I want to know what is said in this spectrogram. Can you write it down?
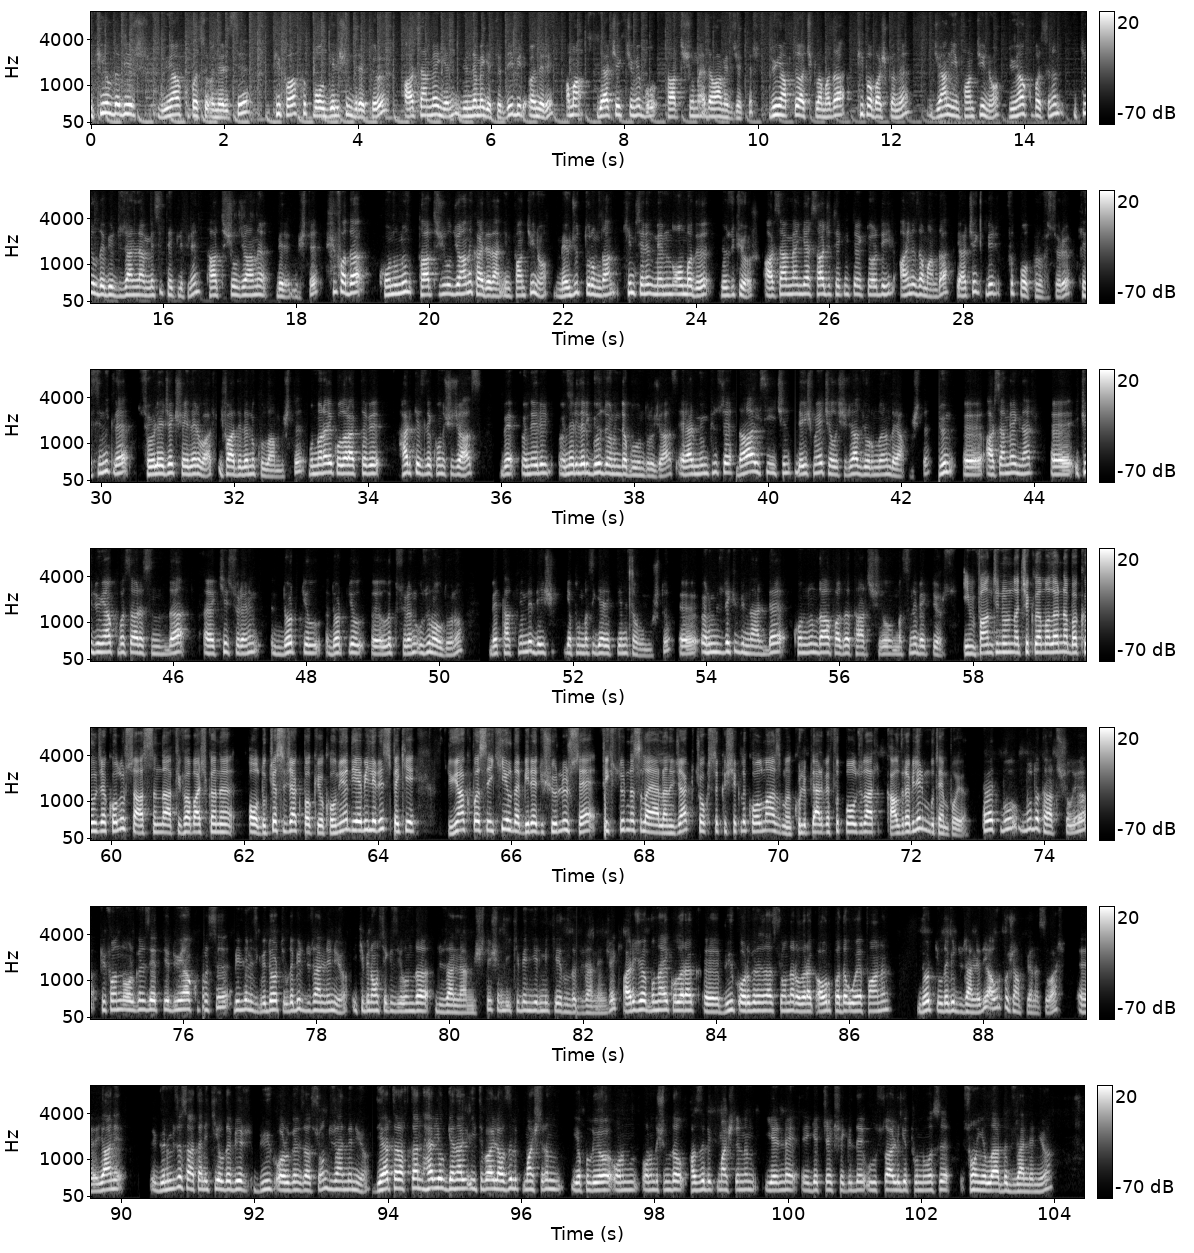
İki yılda bir Dünya Kupası önerisi FIFA Futbol Gelişim Direktörü Arsene Wenger'in gündeme getirdiği bir öneri. Ama gerçekçi mi bu tartışılmaya devam edecektir. Dün yaptığı açıklamada FIFA Başkanı Gianni Infantino Dünya Kupası'nın iki yılda bir düzenlenmesi teklifinin tartışılacağını belirtmişti. FIFA'da konunun tartışılacağını kaydeden Infantino, mevcut durumdan kimsenin memnun olmadığı gözüküyor. Arsene Wenger sadece teknik direktör değil, aynı zamanda gerçek bir futbol profesörü. Kesinlikle söyleyecek şeyleri var, ifadelerini kullanmıştı. Bunlara ek olarak tabii herkesle konuşacağız ve öneri, önerileri göz önünde bulunduracağız. Eğer mümkünse daha iyisi için değişmeye çalışacağız yorumlarını da yapmıştı. Dün e, Arsene Wenger e, iki Dünya Kupası arasında ki sürenin 4 yıl 4 yıllık sürenin uzun olduğunu ve takvimde değişik yapılması gerektiğini savunmuştu. Ee, önümüzdeki günlerde konunun daha fazla tartışılmasını bekliyoruz. Infantino'nun açıklamalarına bakılacak olursa aslında FIFA Başkanı oldukça sıcak bakıyor konuya diyebiliriz. Peki Dünya Kupası 2 yılda bire düşürülürse fikstür nasıl ayarlanacak? Çok sıkışıklık olmaz mı? Kulüpler ve futbolcular kaldırabilir mi bu tempoyu? Evet bu bu da tartışılıyor. FIFA'nın organize ettiği Dünya Kupası bildiğiniz gibi 4 yılda bir düzenleniyor. 2018 yılında düzenlenmişti. Şimdi 2022 yılında düzenlenecek. Ayrıca buna ek olarak e, büyük organizasyonlar olarak Avrupa'da UEFA'nın 4 yılda bir düzenlediği Avrupa Şampiyonası var. E, yani Günümüzde zaten iki yılda bir büyük organizasyon düzenleniyor. Diğer taraftan her yıl genel itibariyle hazırlık maçların yapılıyor. Onun, onun dışında hazırlık maçlarının yerine e, geçecek şekilde Uluslar Ligi turnuvası son yıllarda düzenleniyor.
